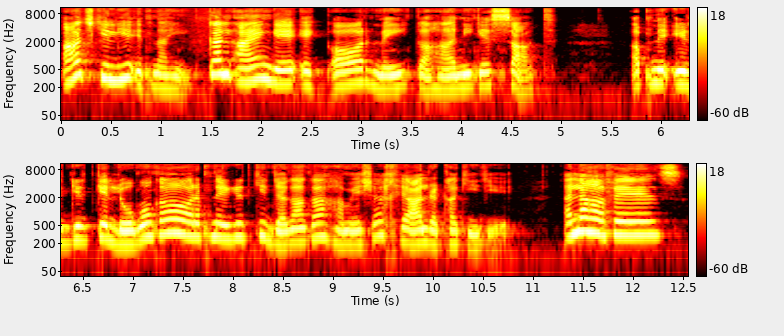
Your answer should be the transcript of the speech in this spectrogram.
آج کے لیے اتنا ہی۔ کل آئیں گے ایک اور نئی کہانی کے ساتھ۔ اپنے ارد گرد کے لوگوں کا اور اپنے ارد گرد کی جگہ کا ہمیشہ خیال رکھا کیجیے۔ اللہ حافظ۔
